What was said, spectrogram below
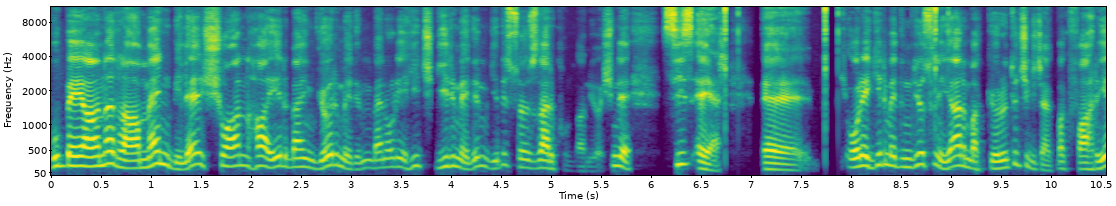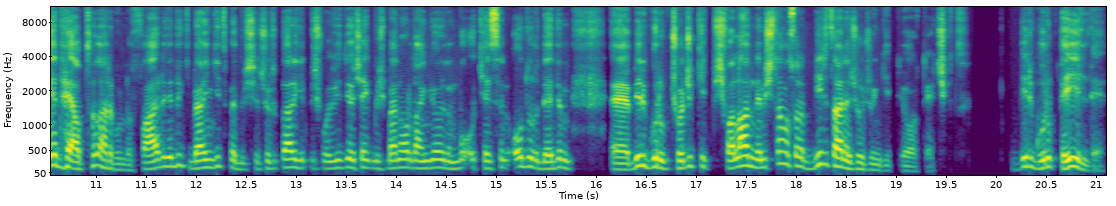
Bu beyana rağmen bile şu an "Hayır, ben görmedim, ben oraya hiç girmedim." gibi sözler kullanıyor. Şimdi siz eğer, eee, oraya girmedim diyorsun ya, yarın bak görüntü çıkacak. Bak Fahriye de yaptılar bunu. Fahri dedi ki, "Ben gitmedim, işte çocuklar gitmiş, o video çekmiş, ben oradan gördüm, bu kesin odur dedim. Eee, bir grup çocuk gitmiş." falan demişti ama sonra 1 tane çocuğun gittiği ortaya çıktı. Bir grup değildi.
